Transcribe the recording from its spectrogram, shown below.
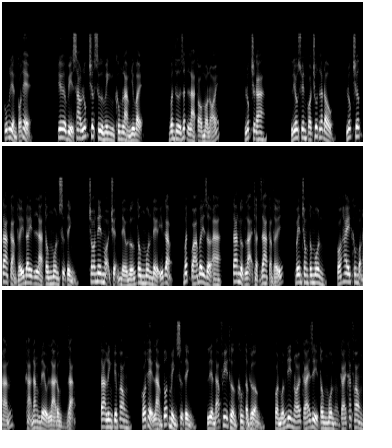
cũng liền có thể. Kia vì sao lúc trước sư huynh không làm như vậy? Vân thư rất là tò mò nói. Lúc trước ca liêu xuyên có chút lắc đầu, lúc trước ta cảm thấy đây là tông môn sự tình, cho nên mọi chuyện đều hướng tông môn để ý gặp, bất quá bây giờ à ta ngược lại thật ra cảm thấy, bên trong tông môn, có hay không bọn hắn, khả năng đều là đồng dạng. Ta linh kiếm phong, có thể làm tốt mình sự tình, liền đã phi thường không tầm thường, còn muốn đi nói cái gì tông môn cái khắc phong.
